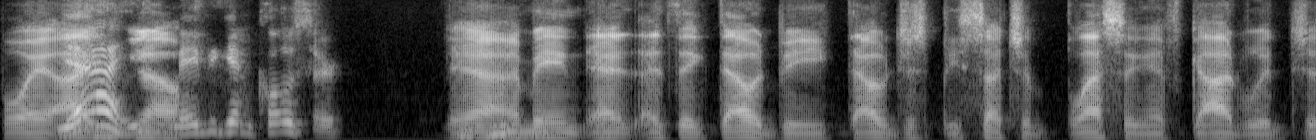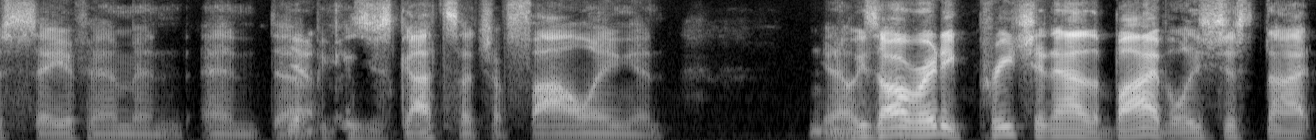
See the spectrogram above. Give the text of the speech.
Boy, yeah, I, he know. may be getting closer. Yeah, I mean, I, I, think that would be that would just be such a blessing if God would just save him, and and uh, yeah. because he's got such a following, and you know, mm-hmm. he's already preaching out of the Bible. He's just not.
